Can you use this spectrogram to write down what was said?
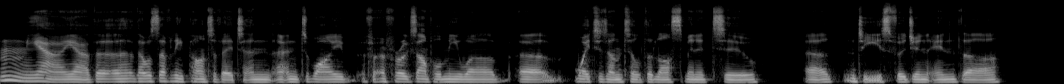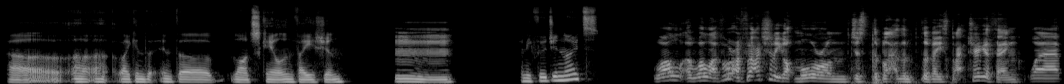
Mm, yeah, yeah, the, uh, that was definitely part of it, and and why, for, for example, Miwa uh, waited until the last minute to uh, to use Fujin in the uh, uh, like in the in the large scale invasion. Mm. Any Fujin notes? Well, uh, well, I've, I've actually got more on just the black, the, the base black trigger thing, where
